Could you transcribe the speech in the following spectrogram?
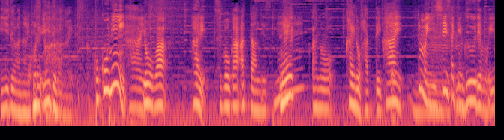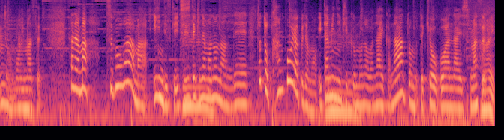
いいではないですか。これいいではないですか。ここに、はい。要ははいツボがあったんですね。ねあの回路を張っていくと。はい。でもいいしさっきのグーでもいいと思います、ただまあツボはまあいいんですけど一時的なものなんで、ちょっと漢方薬でも痛みに効くものはないかなと思って今日ご案内します、はい。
